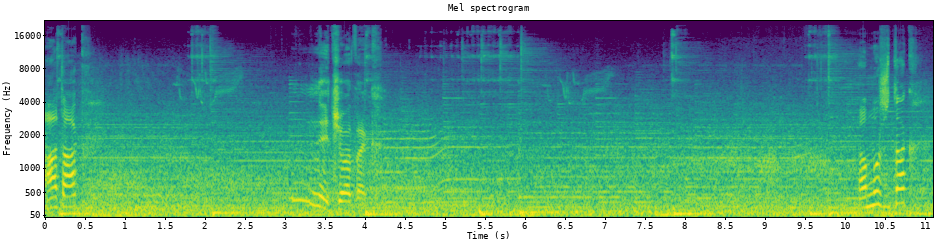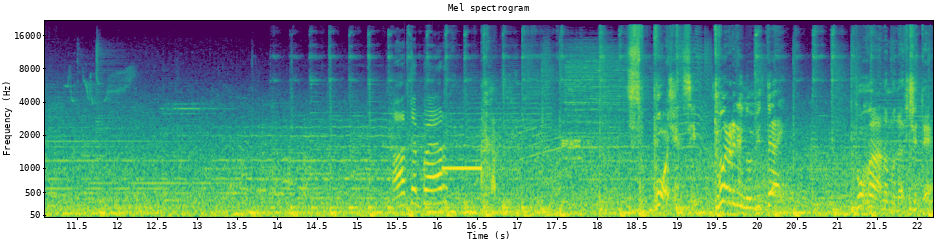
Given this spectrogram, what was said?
А так? Нічого так. А може так? А тепер? Збочинці! Тварину віддай! Поганому навчите!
